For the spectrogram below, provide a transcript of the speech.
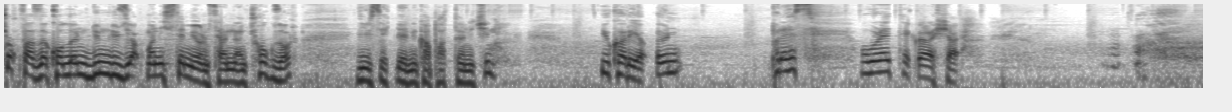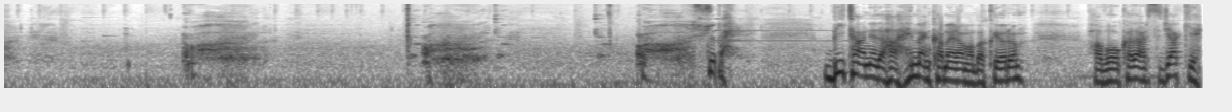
Çok fazla kollarını dümdüz yapmanı istemiyorum senden. Çok zor. Dirseklerini kapattığın için. Yukarıya ön pres, overhead tekrar aşağıya. Süper. Bir tane daha hemen kamerama bakıyorum. Hava o kadar sıcak ki.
